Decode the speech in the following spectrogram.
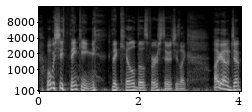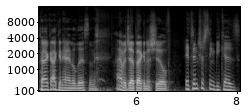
What was she thinking that killed those first two? And she's like, I got a jetpack. I can handle this. And I have a jetpack and a shield. It's interesting because,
